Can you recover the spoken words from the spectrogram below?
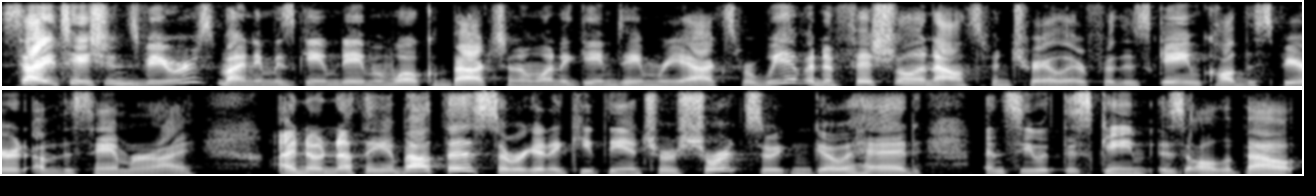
Salutations, viewers. My name is Game Dame, and welcome back to one of Game Dame Reacts, where we have an official announcement trailer for this game called The Spirit of the Samurai. I know nothing about this, so we're going to keep the intro short so we can go ahead and see what this game is all about.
